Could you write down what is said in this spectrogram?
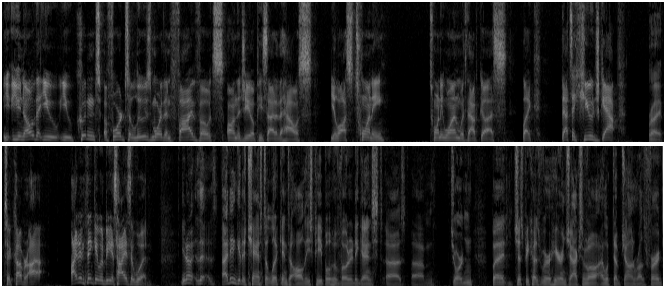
you know that you you couldn't afford to lose more than five votes on the GOP side of the House. You lost 20 21 without Gus. Like that's a huge gap right to cover. I I didn't think it would be as high as it would. You know, the, I didn't get a chance to look into all these people who voted against uh, um, Jordan, but just because we're here in Jacksonville, I looked up John Rutherford.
